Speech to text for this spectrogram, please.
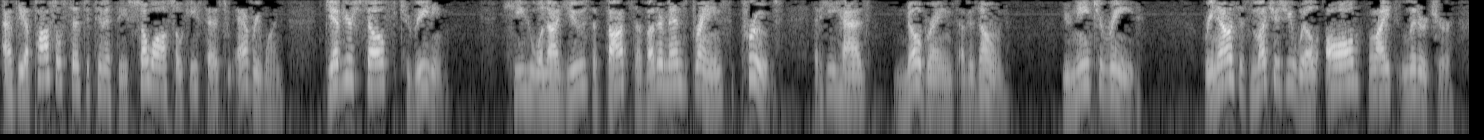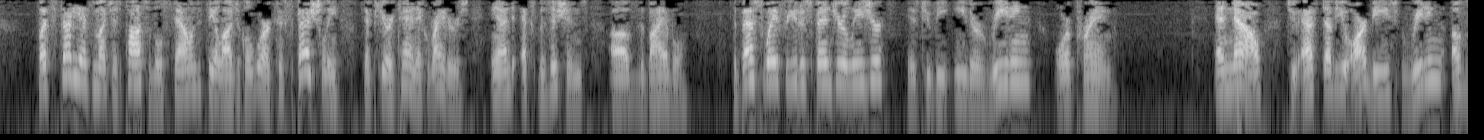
As the apostle says to Timothy, so also he says to everyone, give yourself to reading. He who will not use the thoughts of other men's brains proves that he has no brains of his own. You need to read. Renounce as much as you will all light literature, but study as much as possible sound theological works, especially the Puritanic writers and expositions of the Bible. The best way for you to spend your leisure is to be either reading or praying. And now to SWRB's reading of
